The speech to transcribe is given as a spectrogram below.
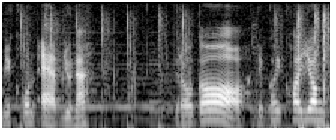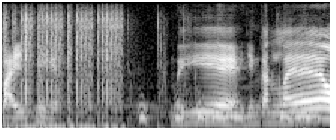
มีคนแอบอยู่นะเดี๋ยวเราก็จะค่อยๆยย่องไปนี่ไงนี่ยิงกันแล้ว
